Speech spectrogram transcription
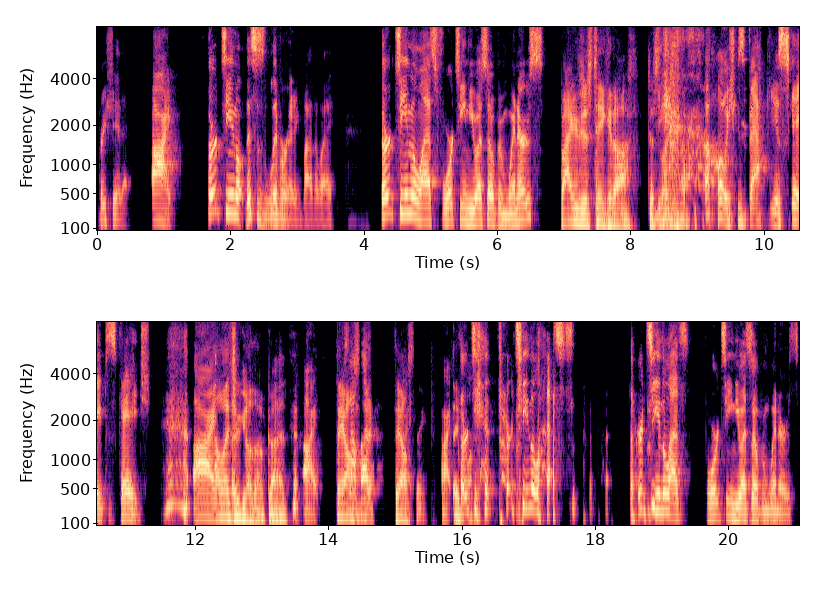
Appreciate it. All right. 13. This is liberating, by the way. 13 of the last 14 US Open winners. But I can just take it off. Just let you know. oh, he's back. He escaped his cage. All right. I'll let you go though. Go ahead. All right. They all stink. They all stink. All right. They 13, 13 of the last 13 of the last 14 US Open winners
